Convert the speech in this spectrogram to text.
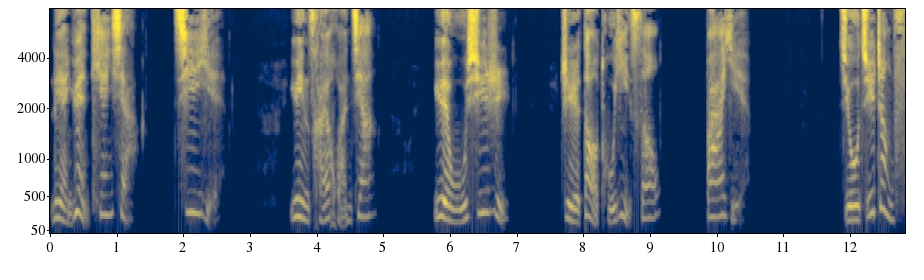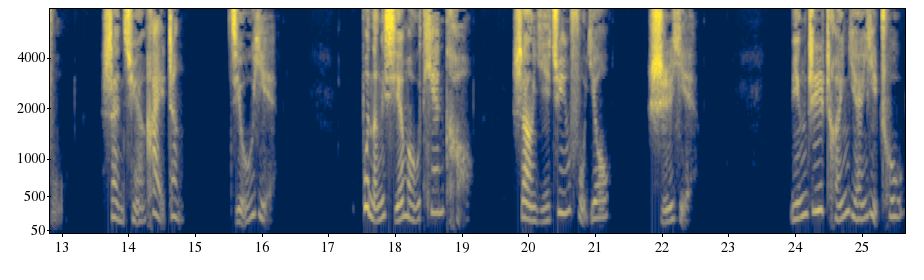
敛怨天下，七也；运财还家，月无虚日，至盗图一骚，八也；久居政府，擅权害政，九也；不能协谋天讨，上疑君负忧，十也；明知陈言一出，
